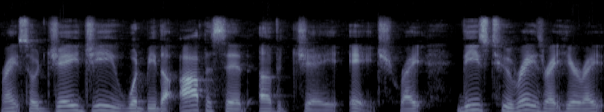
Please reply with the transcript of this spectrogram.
right? So JG would be the opposite of JH, right? These two rays right here, right?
